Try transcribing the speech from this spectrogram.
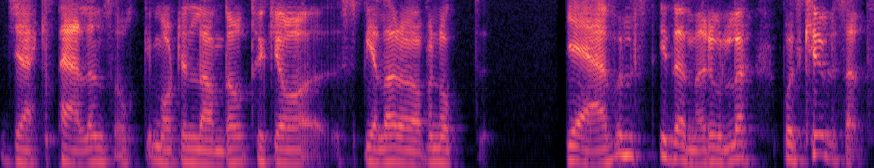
Jack Palance och Martin Landau tycker jag spelar över något djävulskt i denna rulle på ett kul sätt.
